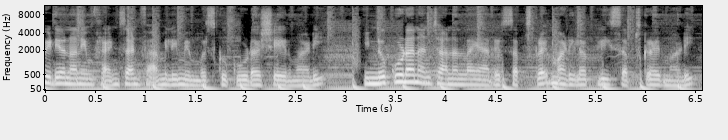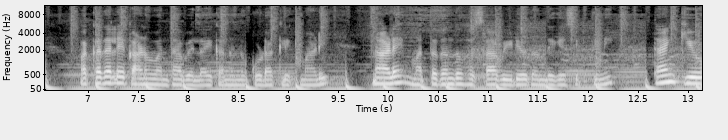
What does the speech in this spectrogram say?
ವಿಡಿಯೋನ ನಿಮ್ಮ ಫ್ರೆಂಡ್ಸ್ ಆ್ಯಂಡ್ ಫ್ಯಾಮಿಲಿ ಮೆಂಬರ್ಸ್ಗೂ ಕೂಡ ಶೇರ್ ಮಾಡಿ. ಇನ್ನೂ ಕೂಡ ನನ್ನ ಚಾನಲ್ನ ಯಾರ್ಯಾರು ಸಬ್ಸ್ಕ್ರೈಬ್ ಮಾಡಿಲ್ಲ, ಪ್ಲೀಸ್ ಸಬ್ಸ್ಕ್ರೈಬ್ ಮಾಡಿ. ಪಕ್ಕದಲ್ಲೇ ಕಾಣುವಂಥ ಬೆಲ್ಲೈಕನನ್ನು ಕೂಡ ಕ್ಲಿಕ್ ಮಾಡಿ. ನಾಳೆ ಮತ್ತದೊಂದು ಹೊಸ ವಿಡಿಯೋದೊಂದಿಗೆ ಸಿಗ್ತೀನಿ. Thank you.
